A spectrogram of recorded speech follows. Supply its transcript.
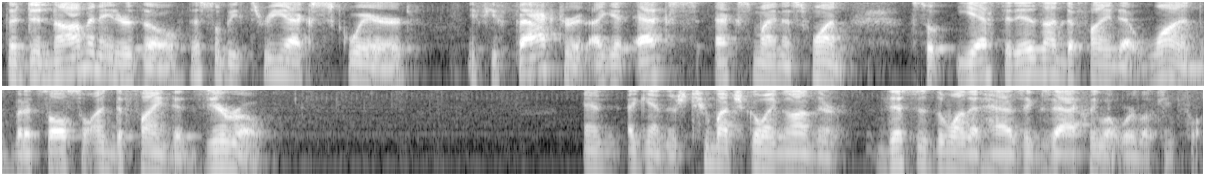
The denominator, though, this will be 3x squared. If you factor it, I get x, x minus 1. So yes, it is undefined at 1, but it's also undefined at 0. And again, there's too much going on there. This is the one that has exactly what we're looking for.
